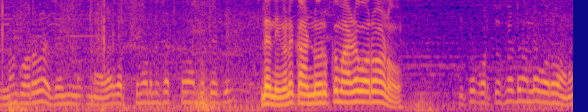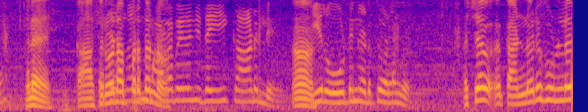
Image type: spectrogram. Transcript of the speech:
വെള്ളം കുറവാണ് ഇപ്പം മഴ കുറച്ചും കൂടെ ശക്തമാകുമ്പോഴത്തേക്കും അല്ല നിങ്ങൾ കണ്ണൂർക്ക് മഴ കുറവാണോ? അല്ലേ? കാസർഗോഡ് അപ്പുറത്തുണ്ടോ? ഈ കാടില്ലേ ഈ റോഡിന്റെ അടുത്ത് വെള്ളം പക്ഷെ കണ്ണൂർ ഫുള്ള്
